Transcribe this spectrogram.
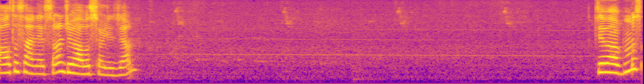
6 saniye sonra cevabı söyleyeceğim. Cevabımız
